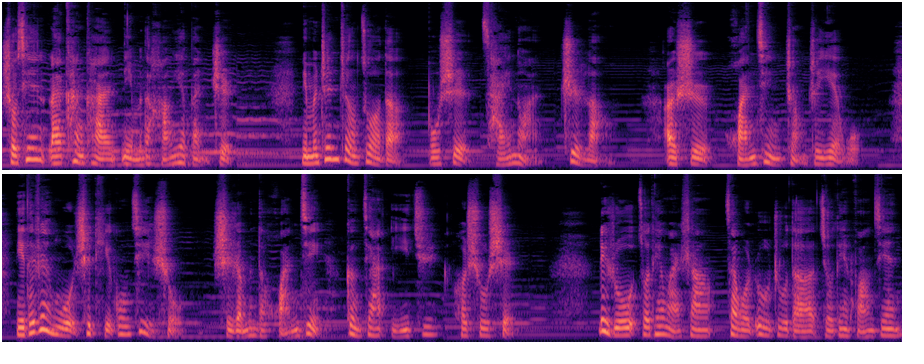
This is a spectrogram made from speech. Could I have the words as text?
首先来看看你们的行业本质。你们真正做的不是采暖制冷，而是环境整治业务。你的任务是提供技术，使人们的环境更加宜居和舒适。例如，昨天晚上在我入住的酒店房间，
